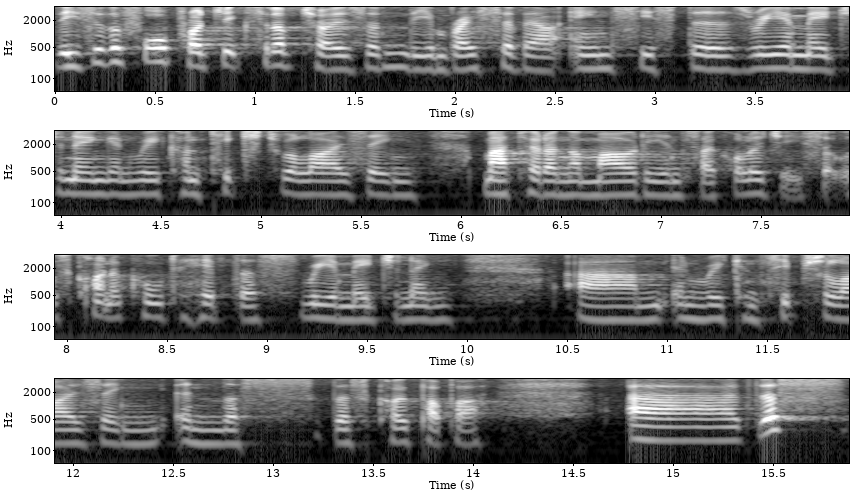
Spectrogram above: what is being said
these are the four projects that I've chosen, the embrace of our ancestors, reimagining and recontextualising mātauranga Māori in psychology. So it was kind of cool to have this reimagining um, and reconceptualising in this, this kaupapa. Uh, this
